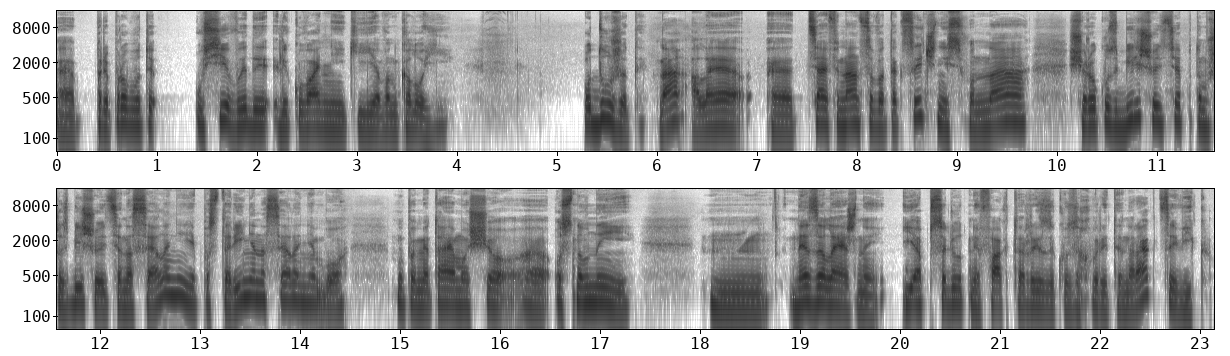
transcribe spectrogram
е, перепробувати усі види лікування, які є в онкології. Одужати, да? але е, ця фінансова токсичність вона щороку збільшується, тому що збільшується населення, є постаріння населення, бо ми пам'ятаємо, що е, основний незалежний і абсолютний фактор ризику захворіти на рак це вік.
